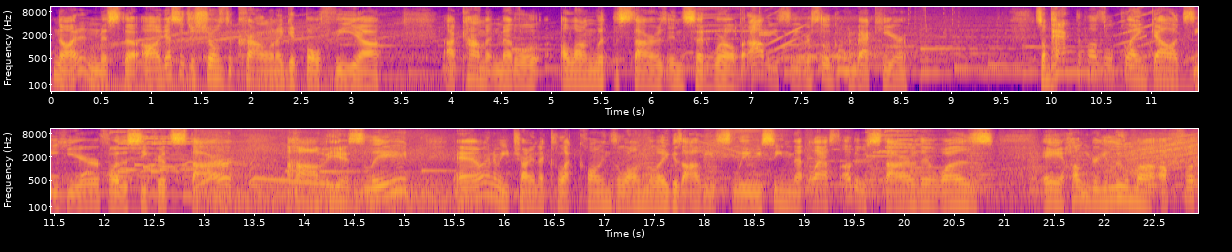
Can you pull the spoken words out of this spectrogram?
No, I didn't miss the... Oh, I guess it just shows the crown when I get both the, uh, uh, Comet Medal along with the stars in said world. But obviously, we're still going back here. So back to Puzzle Plank Galaxy here for the Secret Star, obviously. And we're going to be trying to collect coins along the way, because obviously we've seen that last other star there was a hungry Luma afoot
